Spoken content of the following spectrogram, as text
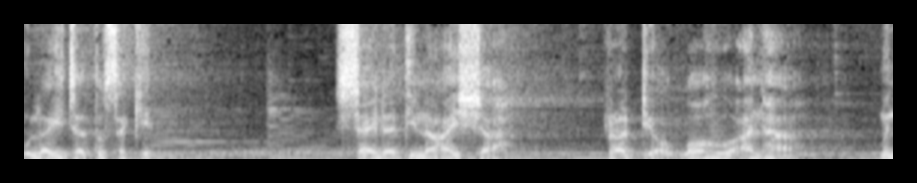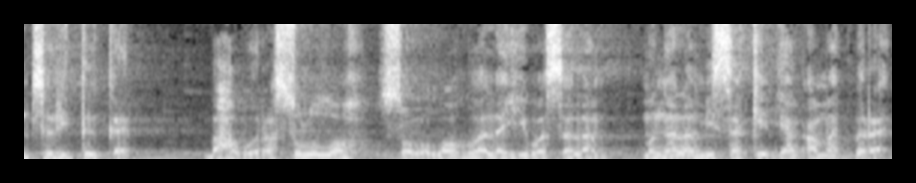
mulai jatuh sakit. Syaidatina Aisyah radhiyallahu anha menceritakan bahawa Rasulullah sallallahu alaihi wasallam mengalami sakit yang amat berat.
